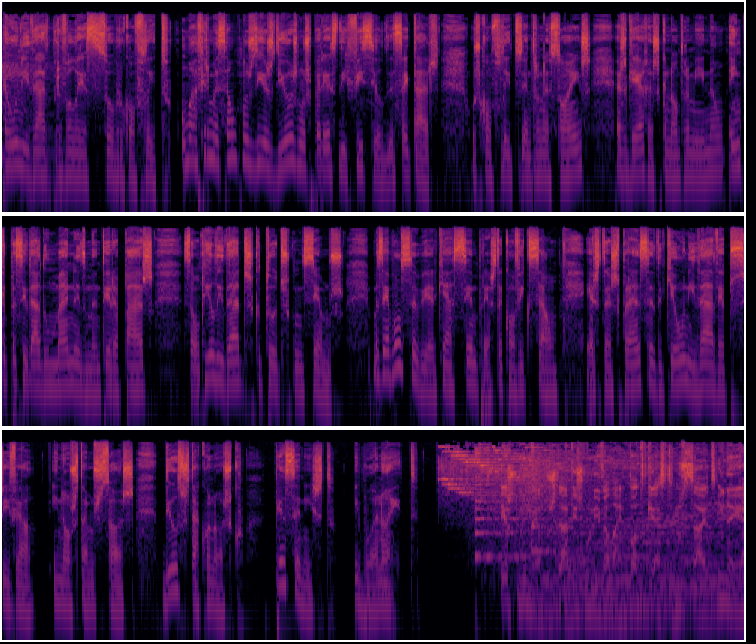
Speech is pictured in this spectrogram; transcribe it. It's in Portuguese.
A unidade prevalece sobre o conflito. Uma afirmação que nos dias de hoje nos parece difícil de aceitar. Os conflitos entre nações, as guerras que não terminam, a incapacidade humana de manter a paz são realidades que todos conhecemos. Mas é bom saber que há sempre esta convicção, esta esperança de que a unidade é possível. E não estamos sós. Deus está conosco. Pensa nisto e boa noite. Este momento está disponível em podcast no site e na app.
